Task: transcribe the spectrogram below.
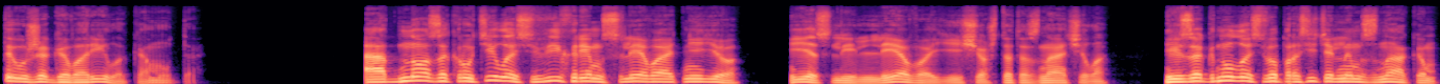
Ты уже говорила кому-то. Одно закрутилось вихрем слева от нее, если лево еще что-то значило, и загнулось вопросительным знаком.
